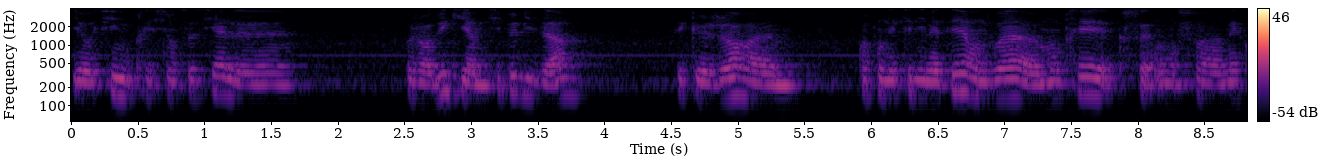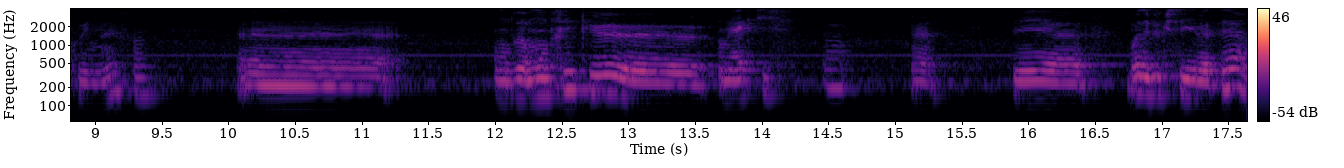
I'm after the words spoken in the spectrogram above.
Il y a aussi une pression sociale euh, aujourd'hui qui est un petit peu bizarre. C'est que genre euh, quand on est célibataire, on doit euh, montrer, que on soit un mec ou une meuf, hein, on doit montrer que on est actif. Mm. C'est moi, depuis que je suis célibataire,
